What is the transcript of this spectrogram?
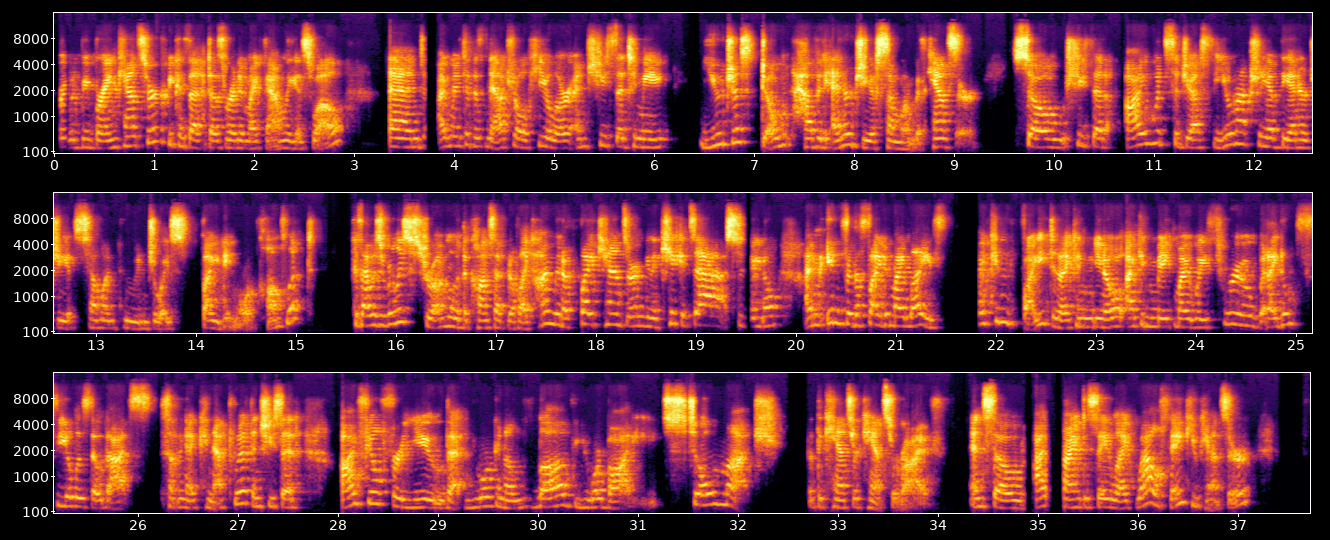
It would be brain cancer because that does run in my family as well. And I went to this natural healer, and she said to me, You just don't have an energy of someone with cancer. So she said, I would suggest that you don't actually have the energy of someone who enjoys fighting or conflict. Because I was really struggling with the concept of like, I'm going to fight cancer, I'm going to kick its ass. You know, I'm in for the fight of my life. I can fight and I can, you know, I can make my way through, but I don't feel as though that's something I connect with. And she said, I feel for you that you're going to love your body so much that the cancer can't survive. And so I'm trying to say, like, wow, thank you, cancer.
